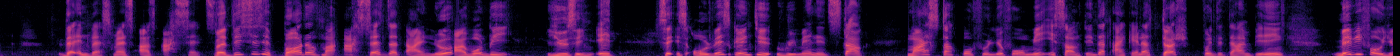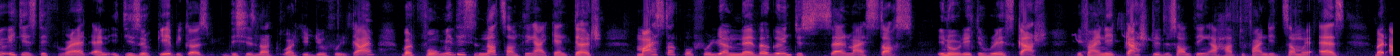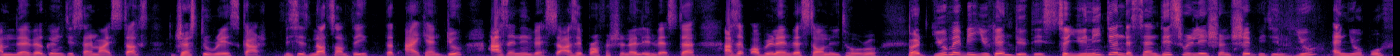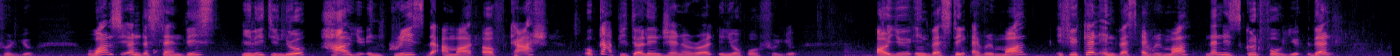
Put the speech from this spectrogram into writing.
the investments as assets. But this is a part of my assets that I know I won't be using it. So it's always going to remain in stock. My stock portfolio for me is something that I cannot touch for the time being. Maybe for you it is different and it is okay because this is not what you do full time. But for me, this is not something I can touch. My stock portfolio, I'm never going to sell my stocks in order to raise cash. If I need cash to do something, I have to find it somewhere else. But I'm never going to sell my stocks just to raise cash. This is not something that I can do as an investor, as a professional investor, as a popular investor on eToro. But you maybe you can do this. So you need to understand this relationship between you and your portfolio. Once you understand this, you need to know how you increase the amount of cash or capital in general in your portfolio. Are you investing every month? If you can invest every month, then it's good for you. Then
